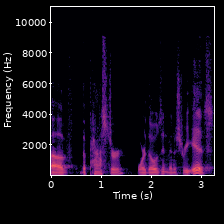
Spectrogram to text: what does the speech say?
of the pastor or those in ministry is.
